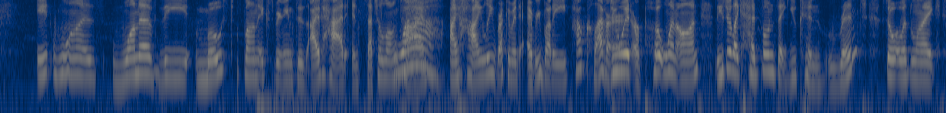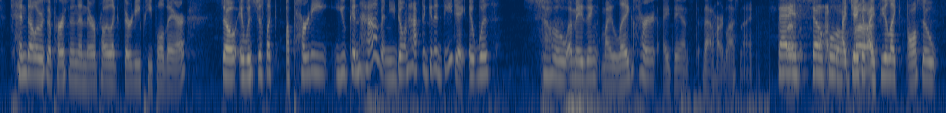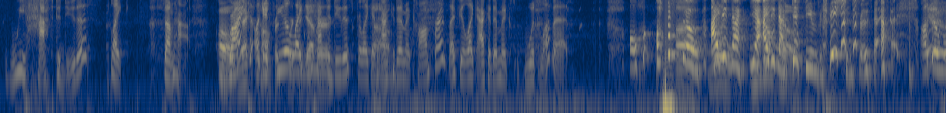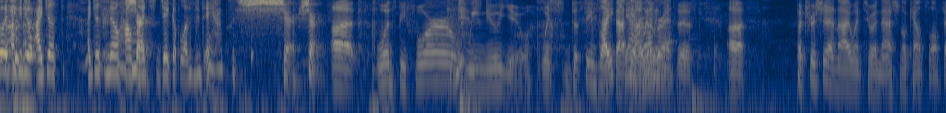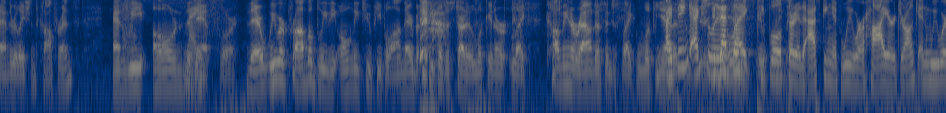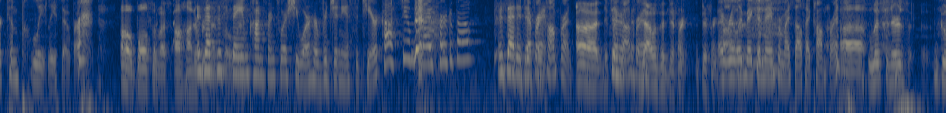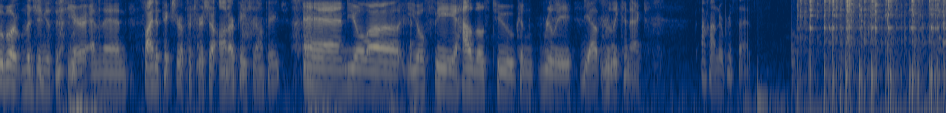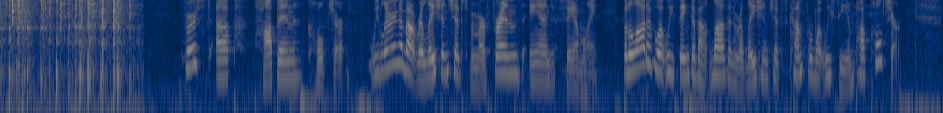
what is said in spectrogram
It was one of the most fun experiences I've had in such a long time. I highly recommend everybody How clever. do it or put one on. These are like headphones that you can rent. So it was like $10 a person and there were probably like 30 people there. So it was just like a party you can have and you don't have to get a DJ. It was so amazing. My legs hurt. I danced that hard last night. That is That's so cool. I, Jacob, I feel like also we have to do this like somehow. Oh, right? Like I feel we're like we have to do this for like an um, academic conference. I feel like academics would love it. Oh, also, I did not. Yeah, I did don't know. get the invitation for that. Also, Woods, you can do it. I just, I just know how Sure. much Jacob loves to dance. sure, sure. Uh, Woods, before we knew you, which just seems like that can't time doesn't it. exist, uh, Patricia and I went to a National Council on Family Relations conference, and we owned the Nice. dance floor. There, we were probably the only two people on there, but people just started looking or like coming around us and just like looking at us. I us. think actually, that like s- It was people pretty started asking if we were high or drunk, and we were completely sober. Oh, both of us, a hundred. Is that the sober. same conference where she wore her Virginia Satir costume that I've heard about? Is that a Different different? conference. Uh, different, different- conference. That was a different, different. I really make a name for myself at conference. uh, listeners, Google Virginia Satir and then find a picture of Patricia on our Patreon page, and you'll uh, you'll see how those two can really Yep. really connect. A hundred percent. First up, poppin' culture. We learn about relationships from our friends and family, but a lot of what we think about love and relationships come from what we see in pop culture.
